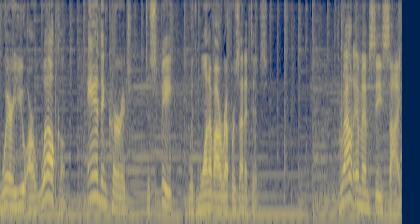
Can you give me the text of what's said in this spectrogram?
where you are welcome and encouraged to speak with one of our representatives. Throughout MMC's site,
